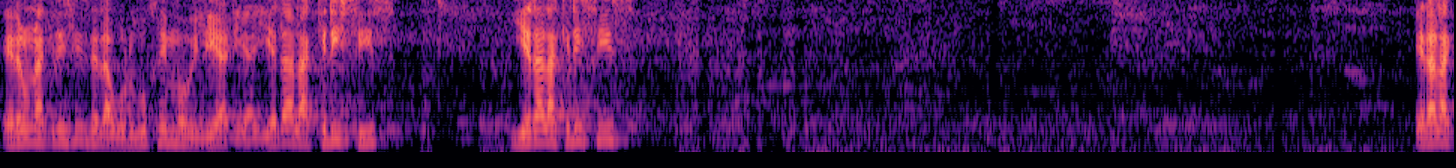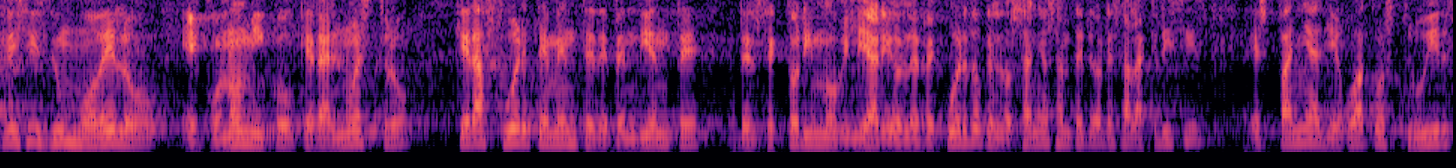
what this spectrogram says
era una crisis de la burbuja inmobiliaria y era la crisis y era la crisis era la crisis de un modelo económico que era el nuestro que era fuertemente dependiente del sector inmobiliario. Le recuerdo que en los años anteriores a la crisis España llegó a construir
